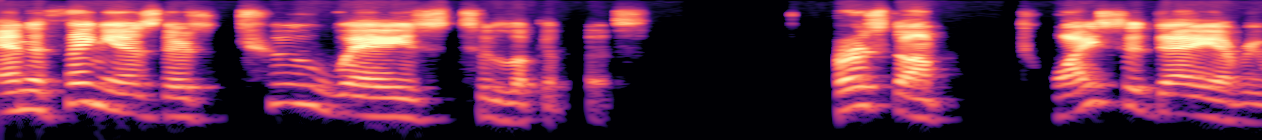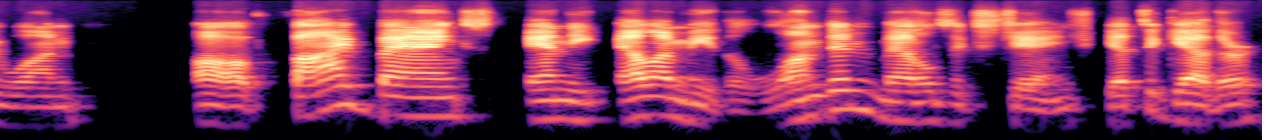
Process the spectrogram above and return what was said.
And the thing is, there's two ways to look at this. First off, twice a day, everyone, uh, five banks and the LME, the London Metals Exchange, get together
